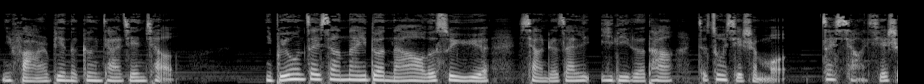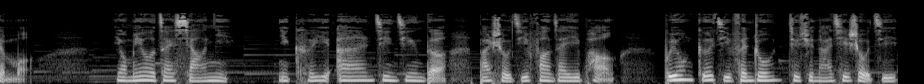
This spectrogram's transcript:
你反而变得更加坚强。你不用再像那一段难熬的岁月，想着在异地的他在做些什么，在想些什么，有没有在想你？你可以安安静静的把手机放在一旁，不用隔几分钟就去拿起手机。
